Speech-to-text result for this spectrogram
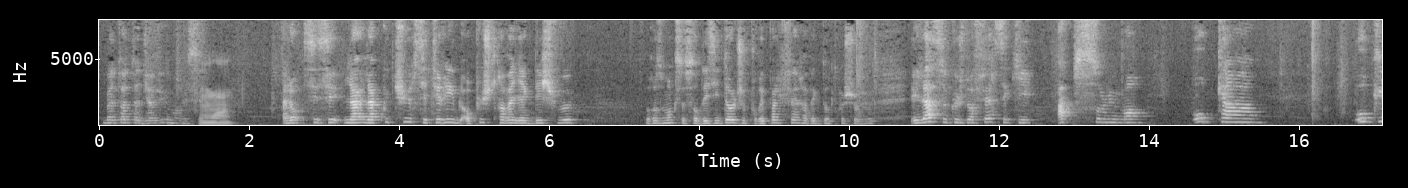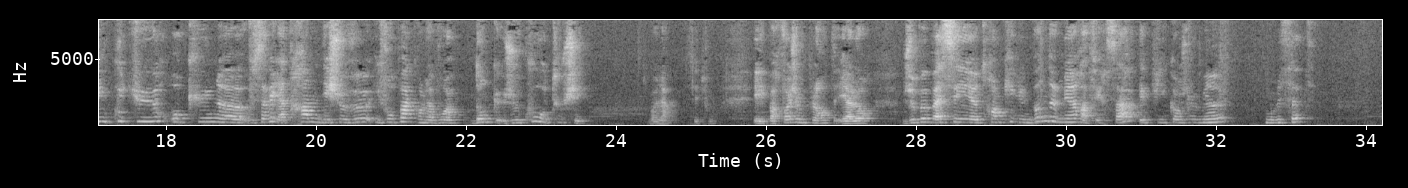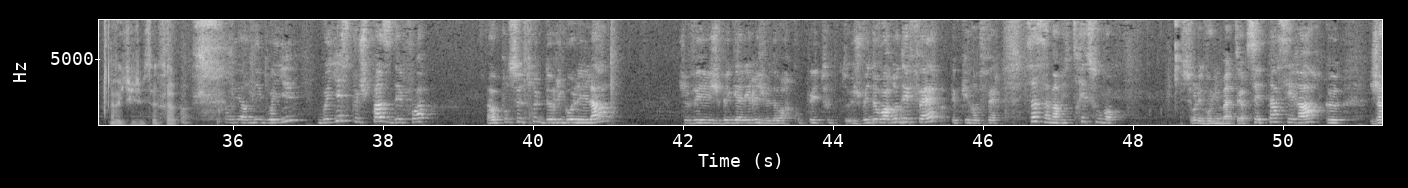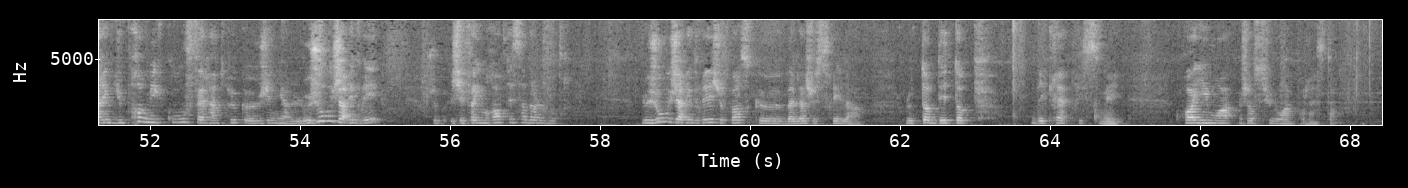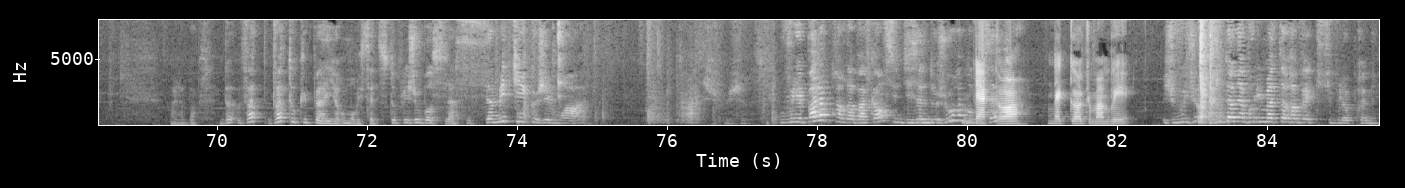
ben toi, tu as déjà vu, Maurice. Ouais. Alors, c'est, la, la couture, c'est terrible. En plus, je travaille avec des cheveux. Heureusement que ce sont des idoles, je ne pourrais pas le faire avec d'autres cheveux. Et là, ce que je dois faire, c'est qu'il n'y ait absolument aucun, aucune couture, aucune... Euh, vous savez, la trame des cheveux, il ne faut pas qu'on la voie. Donc, je couds au toucher. Voilà, c'est tout. Et parfois, je me plante. Et alors, je peux passer euh, tranquille une bonne demi-heure à faire ça, et puis quand je le mets, Morissette. Ah oui, ça, ça. Regardez, vous voyez, voyez ce que je passe des fois? Alors pour ce truc de rigoler là, je vais, je vais galérer, je vais devoir couper tout, je vais devoir redéfaire et puis refaire. Ça, ça m'arrive très souvent sur les volumateurs. C'est assez rare que j'arrive du premier coup faire un truc euh, génial. Le jour où j'arriverai, j'ai failli me rentrer ça dans le ventre. Le jour où j'arriverai, je pense que ben là, je serai là, le top des tops des créatrices. Mais croyez-moi, j'en suis loin pour l'instant. Voilà. Va, va, t'occuper ailleurs, Mauricette, s'il te plaît, je bosse là. C'est un métier que j'ai moi. Vous voulez pas la prendre en vacances une dizaine de jours, hein, D'accord, d'accord, je m'en vais. Je vous jure, je vous donne un volumateur avec, si vous le prenez.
